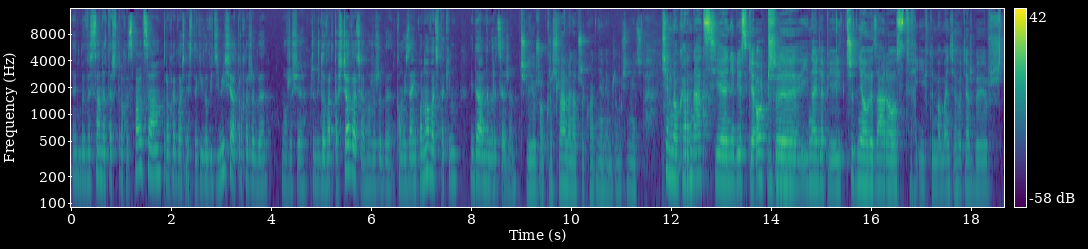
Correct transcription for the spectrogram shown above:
jakby wyssane też trochę z palca, trochę właśnie z takiego widzimisia, trochę żeby może się czymś dowartościować, a może żeby komuś zaimponować takim idealnym rycerzem. Czyli już określamy na przykład, nie wiem, że musi mieć ciemną karnację, niebieskie oczy i najlepiej trzydniowy zarost. I w tym momencie chociażby już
